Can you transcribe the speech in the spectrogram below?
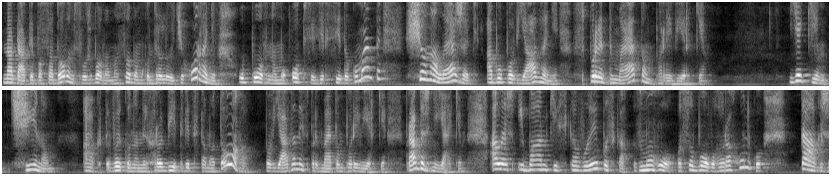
надати посадовим службовим особам контролюючих органів у повному обсязі всі документи, що належать або пов'язані з предметом перевірки. Яким чином акт виконаних робіт від стоматолога пов'язаний з предметом перевірки? Правда ж ніяким? Але ж і банківська виписка з мого особового рахунку також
